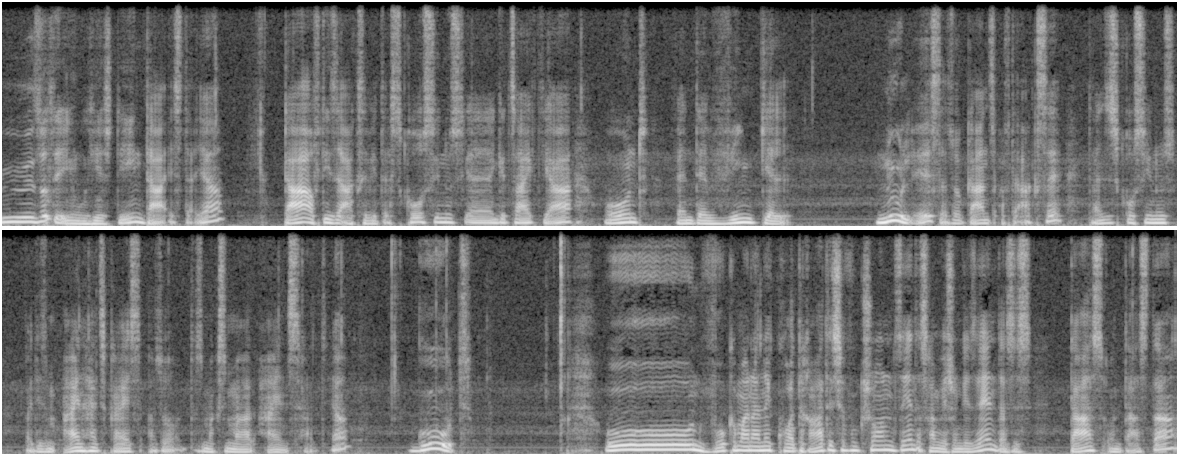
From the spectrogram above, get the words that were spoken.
Äh, sollte irgendwo hier stehen, da ist er, ja. Da auf dieser Achse wird das Cosinus äh, gezeigt, ja. Und wenn der Winkel 0 ist, also ganz auf der Achse, dann ist Cosinus bei diesem Einheitskreis, also das Maximal 1 hat. Ja? Gut. Und wo kann man eine quadratische Funktion sehen? Das haben wir schon gesehen. Das ist das und das da.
